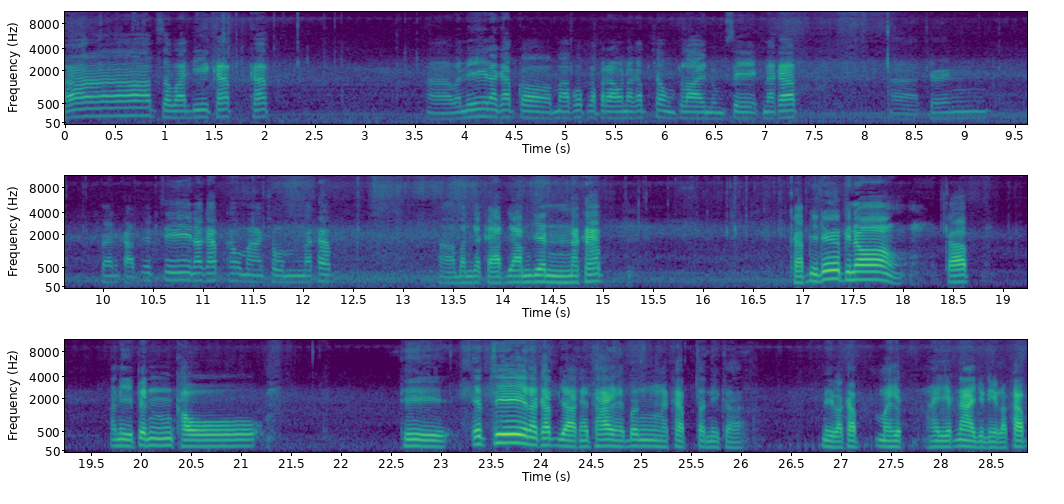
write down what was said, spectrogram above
ครับสวัสดีครับครับวันนี้นะครับก็มาพบกับเรานะครับ ช่องปลายหนุ่มเสกนะครับเชิญแฟนคลับ FC นะครับเข้ามาชมนะครับบรรยากาศยามเย็นนะครับ ครับดีเด้อพี่น้องครับ อันนี้เป็นเขาที่ FC นะครับ อยากให้ทายให้เบิ้งนะครับ ตอนนี้ก็นี่แหละครับ มาเห็ดให้เห็ดหน้าอยู่นี่แหละครับ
